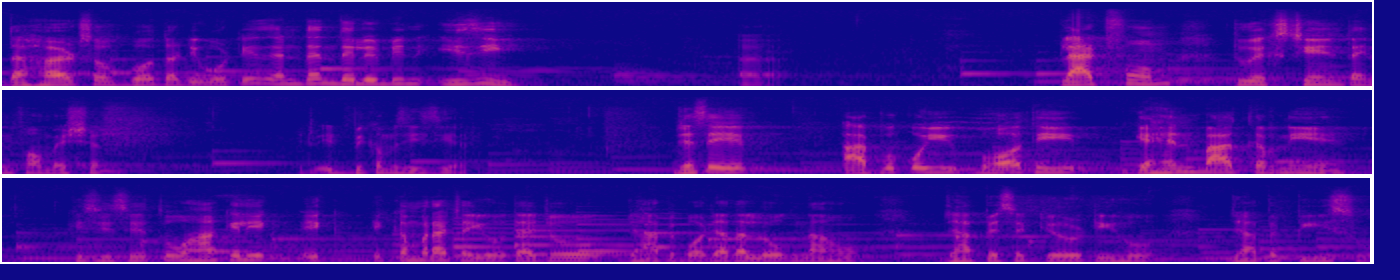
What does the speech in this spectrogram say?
the hearts of both the devotees and then they will be easy platform to exchange the information it it becomes easier जैसे आपको कोई बहुत ही गहन बात करनी है किसी से तो वहाँ के लिए एक एक कमरा चाहिए होता है जो, जहाँ पे बहुत ज़्यादा लोग ना हो, जहाँ पे सिक्योरिटी हो, जहाँ पे पीस हो,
